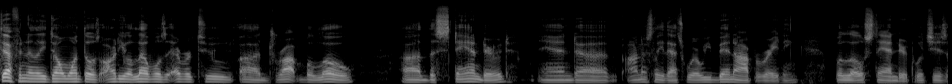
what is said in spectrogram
definitely don't want those audio levels ever to uh, drop below uh, the standard. And uh, honestly, that's where we've been operating below standard, which is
